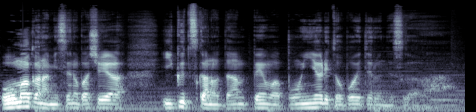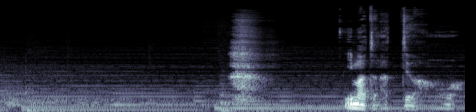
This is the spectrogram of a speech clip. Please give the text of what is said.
大まかな店の場所や、いくつかの断片はぼんやりと覚えてるんですが、はあ今となってはも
